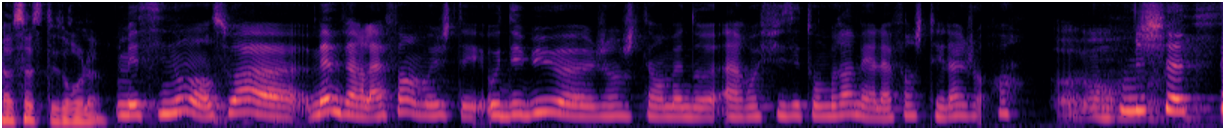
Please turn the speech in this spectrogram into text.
Ah, ça, c'était drôle. mais sinon, en soi, euh, même vers la fin, moi, j'étais au début, euh, genre, j'étais en mode à refuser ton bras, mais à la fin, j'étais là, genre, oh, Oh non. Michette.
